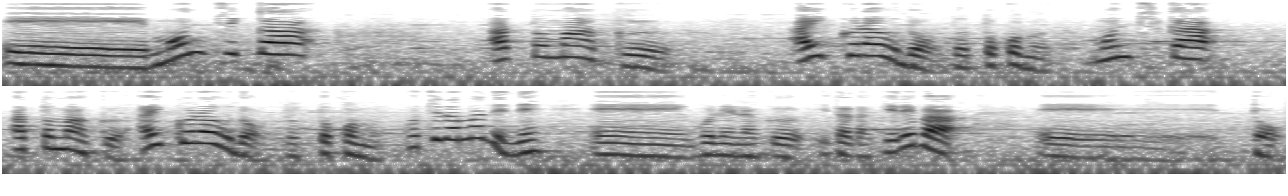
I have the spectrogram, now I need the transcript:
えー、モンチカアットマーク iCloud.com、モンチカアットマーク iCloud.com、こちらまでね、えーご連絡いただければ、えーと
